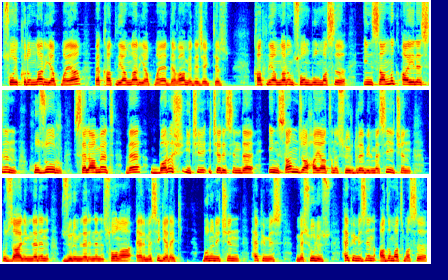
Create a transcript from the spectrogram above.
soykırımlar yapmaya ve katliamlar yapmaya devam edecektir. Katliamların son bulması, insanlık ailesinin huzur, selamet ve barış içi içerisinde insanca hayatını sürdürebilmesi için bu zalimlerin zulümlerinin sona ermesi gerek. Bunun için hepimiz mesulüz. Hepimizin adım atması,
